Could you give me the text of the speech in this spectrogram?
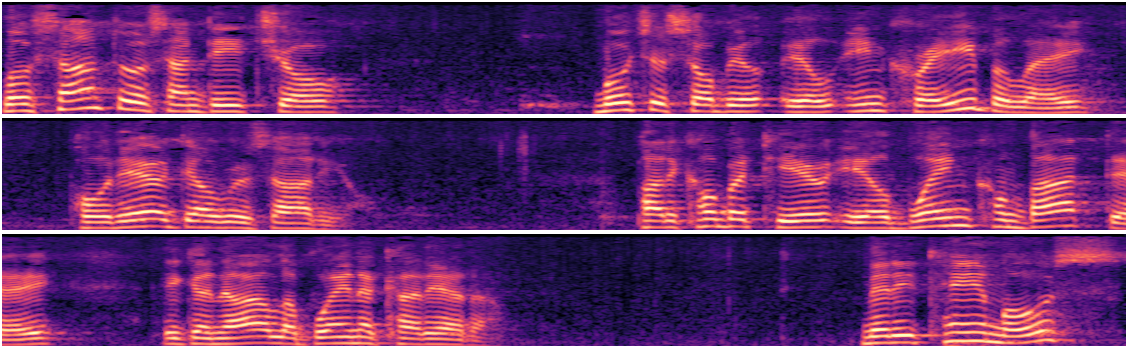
Los santos han dicho mucho sobre el increíble poder del Rosario para combatir el buen combate y ganar la buena carrera. Meditemos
